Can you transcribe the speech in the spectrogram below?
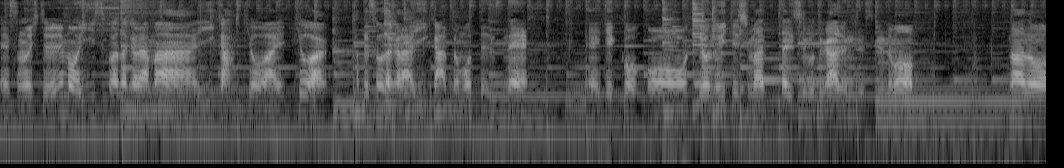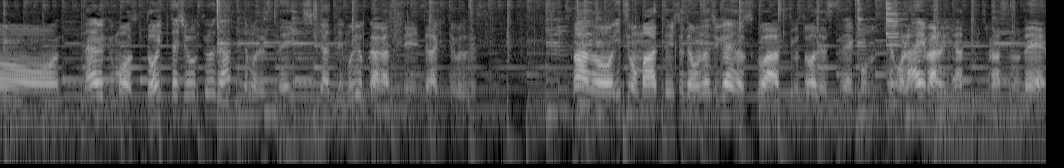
えー、その人よりもいいスコアだからまあいいか今日は今日は勝てそうだからいいかと思ってですね、え結構こう気を抜いてしまったりすることがあるんですけれどもまああのー、なるべくもうどういった状況であってもですね1打でもよく上がっていただくということです。まあ、あのいつも回ってる人で同じぐらいのスコアってことはですねこう結構ライバルになってきますので、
